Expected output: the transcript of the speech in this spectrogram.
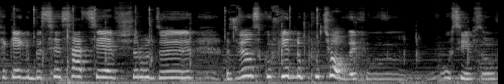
tak jakby sensację wśród y, związków jednopłciowych u Simsów.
